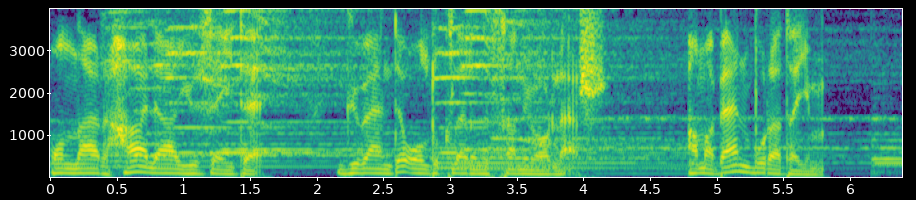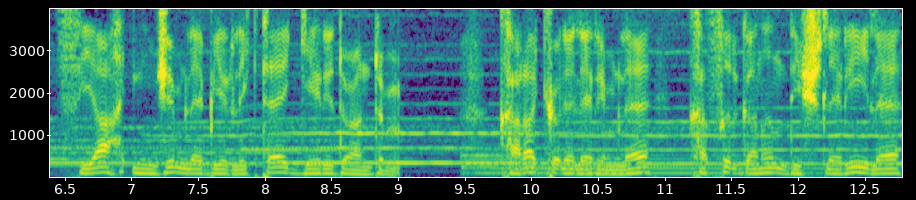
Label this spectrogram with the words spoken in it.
Onlar hala yüzeyde, güvende olduklarını sanıyorlar. Ama ben buradayım. Siyah incimle birlikte geri döndüm.'' Kara kölelerimle, kasırganın dişleriyle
